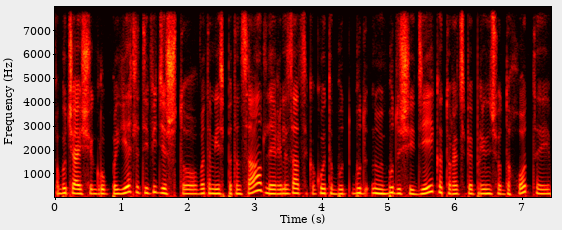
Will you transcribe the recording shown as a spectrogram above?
обучающие группы, если ты видишь, что в этом есть потенциал для реализации какой-то буд- буд- ну, будущей идеи, которая тебе принесет доход, и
